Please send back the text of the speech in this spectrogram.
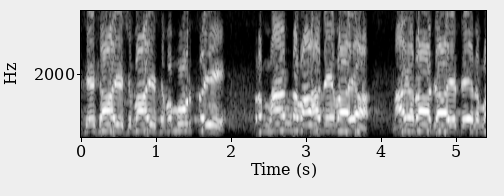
శేషాయ శివాయ శివమూర్తయే బ్రహ్మాండ వాహదేవాయ నాగరాజాయతే నమ.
